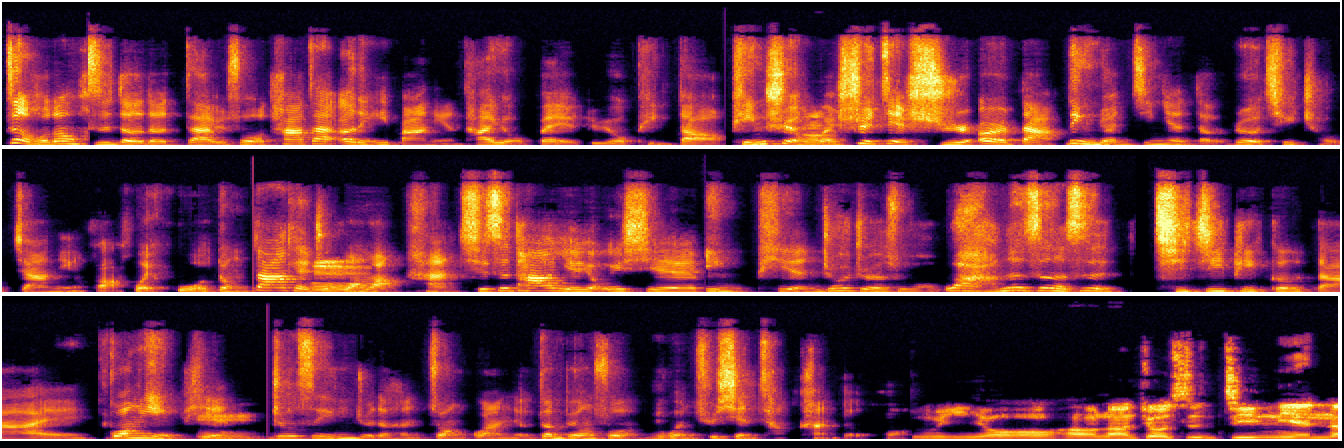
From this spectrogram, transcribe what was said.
这个活动值得的在于说，他在二零一八年，他有被旅游频道评选为世界十二大令人惊艳的热气球嘉年华会活动。大家可以去官网看，嗯、其实他也有一些影片。你就会觉得说，哇，那真的是起鸡皮疙瘩哎！光影片就是已经觉得很壮观了，嗯、更不用说如果你去现场看的话。对哟，好，啦就是今年呢，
